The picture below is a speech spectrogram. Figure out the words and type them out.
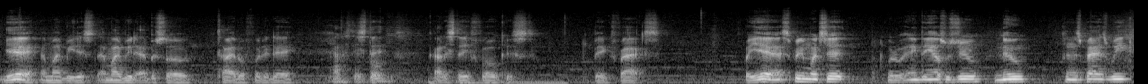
yeah, that might be this. That might be the episode title for today. Gotta stay Stay- focused. Gotta stay focused. Big facts. But yeah, that's pretty much it. What about anything else was you new in this past week?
